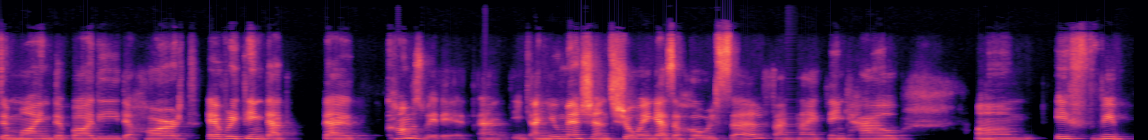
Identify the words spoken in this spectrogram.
the mind the body the heart everything that that comes with it. And and you mentioned showing as a whole self. And i think how um, if we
